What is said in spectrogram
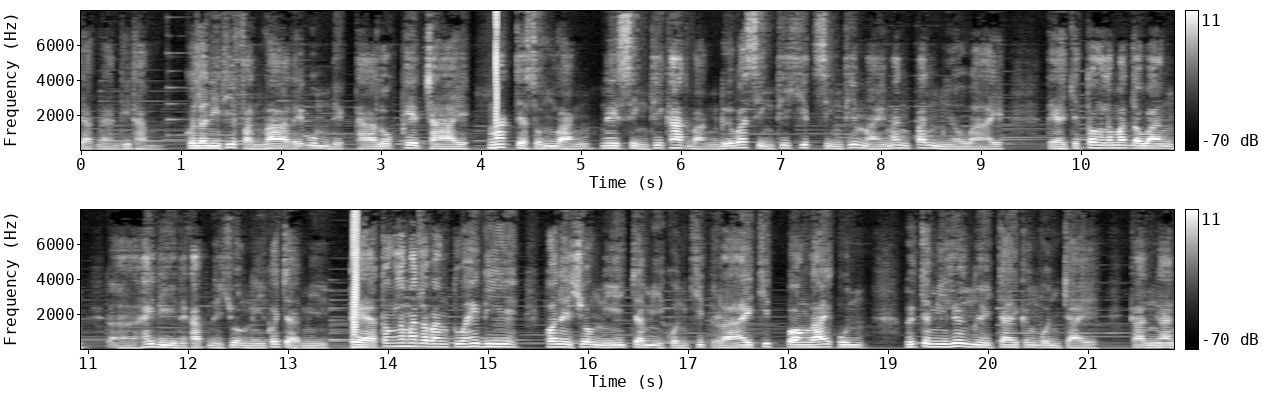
จากงานที่ทำกรณีที่ฝันว่าได้อุ้มเด็กทารกเพศชาย มักจะสมหวังในสิ่งที่คาดหวัง หรือว่าสิ่งที่คิดสิ่งที่หมายมั่นปั้นมือไว้ แต่จะต้องระมัดระวังให้ดีนะครับ ในช่วงนี้ก็จะมี แต่ต้องระมัดระวังตัวให้ดี เพราะในช่วงนี้จะมีคนคิดร้าย คิดปองร้ายคุณ หรือจะมีเรื่องเหนื่อยใจกังวลใจ การงาน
